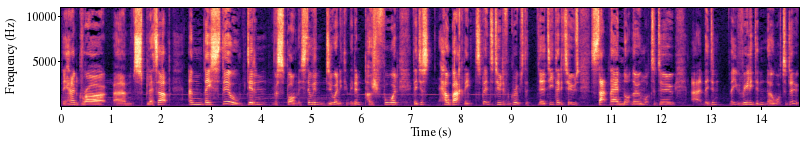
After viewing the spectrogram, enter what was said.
they had Gra um, split up, and they still didn't respond. They still didn't do anything. They didn't push forward. They just held back. They split into two different groups. The, the T-32s sat there not knowing what to do. Uh, they didn't. They really didn't know what to do.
